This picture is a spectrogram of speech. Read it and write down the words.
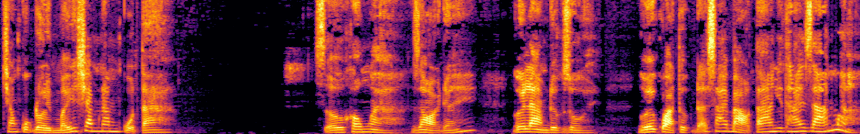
trong cuộc đời mấy trăm năm của ta. Sơ không à, giỏi đấy, ngươi làm được rồi. Ngươi quả thực đã sai bảo ta như thái giám mà.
